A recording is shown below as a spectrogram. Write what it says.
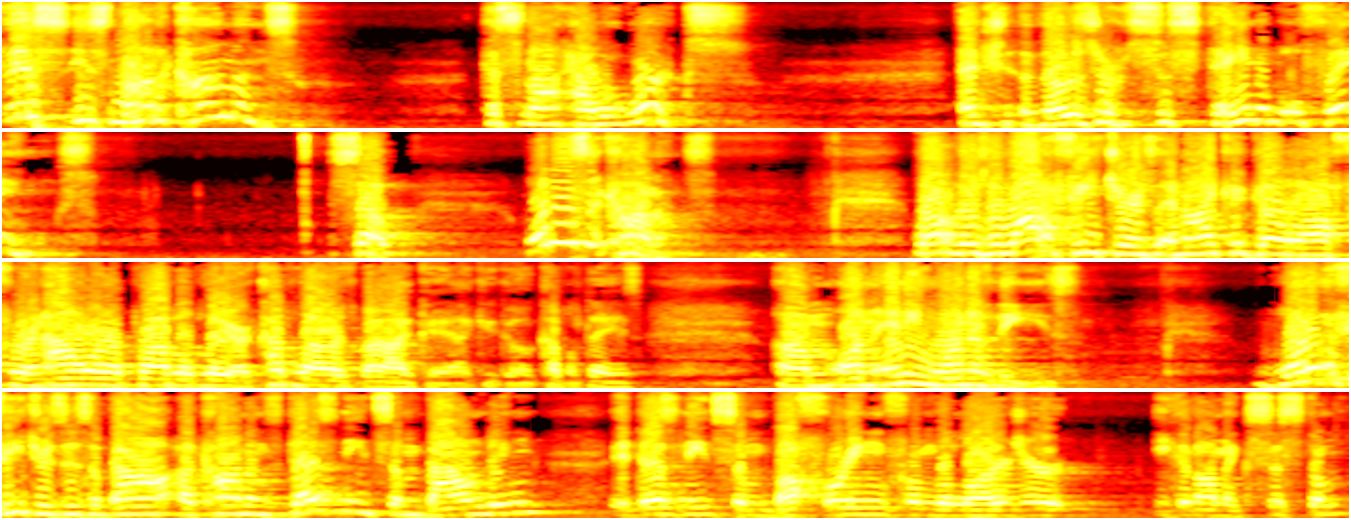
This is not a commons. That's not how it works. And those are sustainable things. So, what is a commons? Well, there's a lot of features, and I could go off for an hour probably, or a couple hours, but okay, I could go a couple days, um, on any one of these. One of the features is about a commons does need some bounding. It does need some buffering from the larger economic system.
